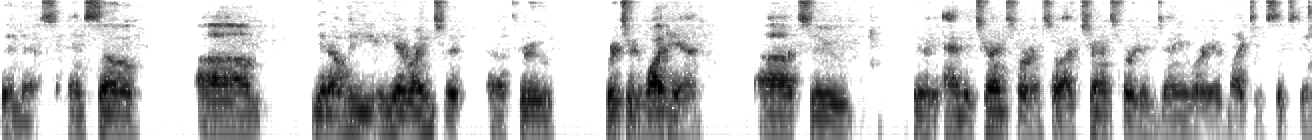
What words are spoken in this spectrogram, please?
than this. And so, um, you know, he, he arranged it uh, through Richard Whitehead uh, to, to have me transfer. And so I transferred in January of 1969.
